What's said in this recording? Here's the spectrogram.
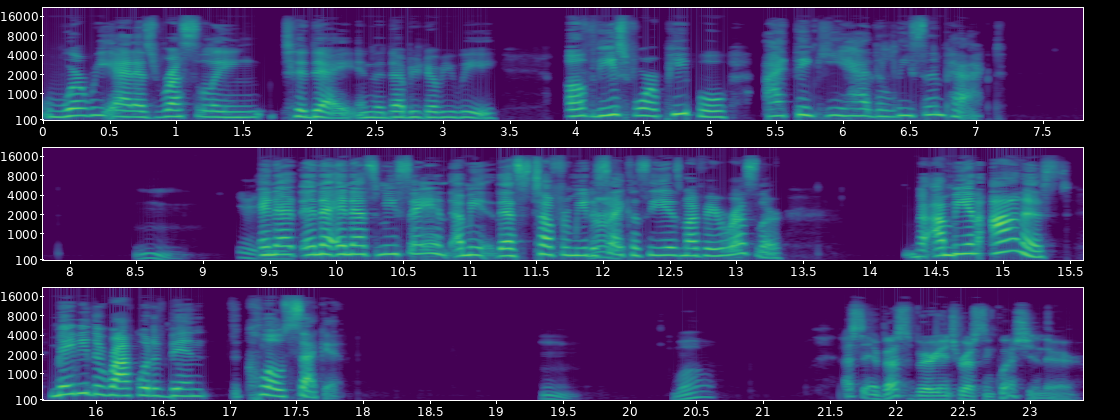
where we at as wrestling today in the WWE, of these four people, I think he had the least impact. Mm. And that and that, and that's me saying. I mean, that's tough for me to say Right. because he is my favorite wrestler. But I'm being honest. Maybe The Rock would have been the close second. Mm. Well, that's a, that's a very interesting question there.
